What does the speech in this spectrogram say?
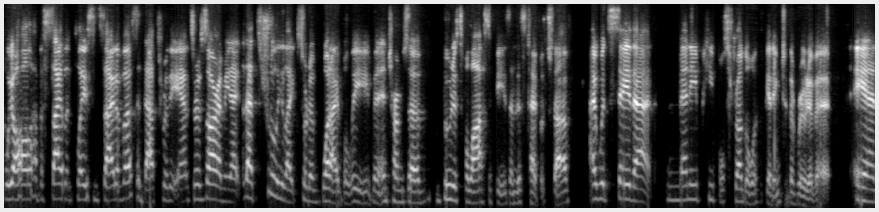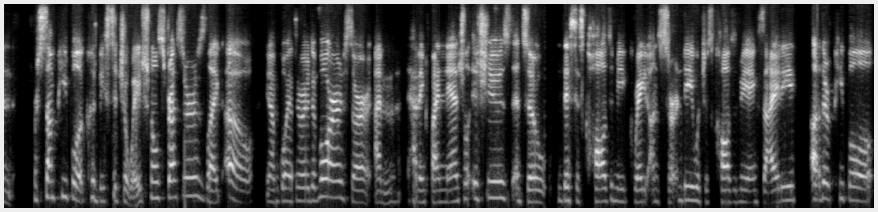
We all have a silent place inside of us, and that's where the answers are. I mean, I, that's truly like sort of what I believe in, in terms of Buddhist philosophies and this type of stuff. I would say that many people struggle with getting to the root of it. And for some people, it could be situational stressors like, oh, you know, I'm going through a divorce or I'm having financial issues. And so this is causing me great uncertainty, which is causing me anxiety. Other people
